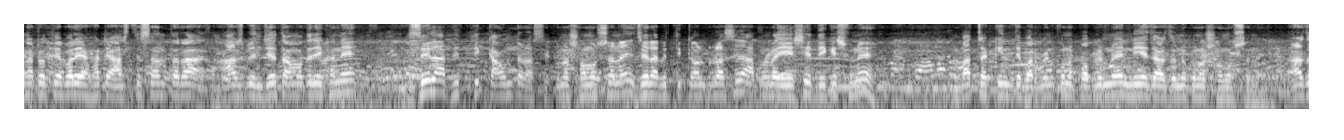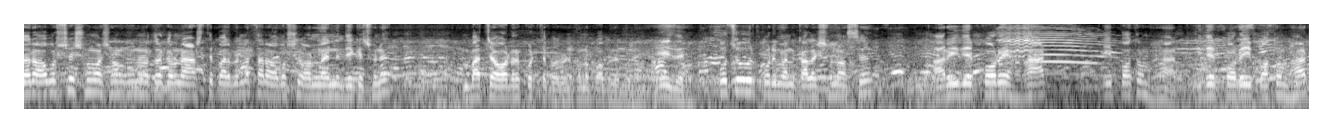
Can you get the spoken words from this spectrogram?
নাটোর তেবাড়িয়া হাটে আসতে চান, তারা আসবেন। যেহেতু আমাদের এখানে জেলা ভিত্তিক কাউন্টার আছে, কোনো সমস্যা নেই জেলা ভিত্তিক কাউন্টার আছে, আপনারা এসে দেখে শুনে বাচ্চা কিনতে পারবেন, কোনো প্রবলেম নেই, নিয়ে যাওয়ার জন্য কোনো সমস্যা নেই। আর যারা অবশ্যই সময় সংকীর্ণতার কারণে আসতে পারবেন না, তারা অবশ্যই অনলাইনে দেখে শুনে বাচ্চা অর্ডার করতে পারবেন, কোনো প্রবলেম নেই। এই যে, প্রচুর পরিমাণ কালেকশন আছে, আর ঈদের পরে হাট, এই প্রথম হাট, ঈদের পরে এই প্রথম হাট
